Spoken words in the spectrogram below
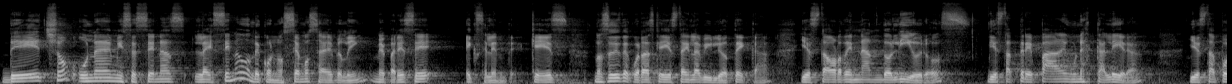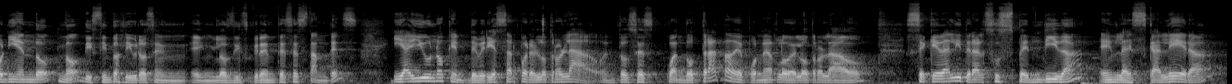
De hecho, una de mis escenas, la escena donde conocemos a Evelyn, me parece excelente, que es, no sé si te acuerdas que ella está en la biblioteca y está ordenando libros y está trepada en una escalera y está poniendo ¿no? distintos libros en, en, los diferentes estantes y hay uno que debería estar por el otro lado. Entonces, cuando trata de ponerlo del otro lado, se queda literal suspendida en la escalera,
